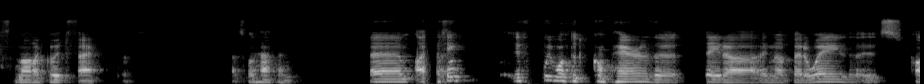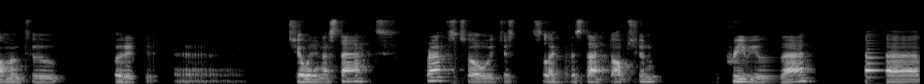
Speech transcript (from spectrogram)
it's not a good fact, but that's what happened. Um, I think if we want to compare the data in a better way, it's common to put it, uh, show it in a stacked graph. So we just select the stacked option, preview that. Uh,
